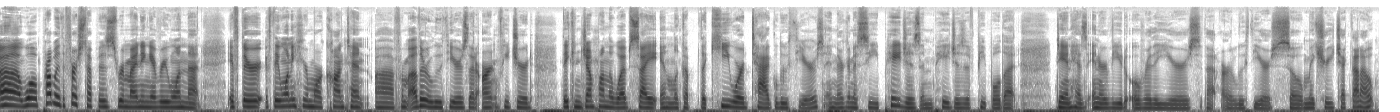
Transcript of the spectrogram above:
Uh, well, probably the first step is reminding everyone that if they're if they want to hear more content uh, from other luthiers that aren't featured, they can jump on the website and look up the keyword tag luthiers, and they're going to see pages and pages of people that Dan has interviewed over the years that are luthiers. So make sure you check that out.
